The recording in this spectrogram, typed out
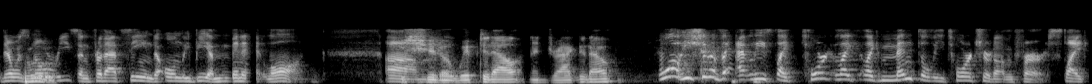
There was no reason for that scene to only be a minute long. Um, should have whipped it out and then dragged it out. Well, he should have at least like tor- like like mentally tortured him first. Like,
